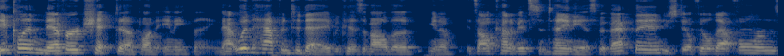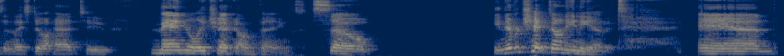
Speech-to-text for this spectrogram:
Eklund never checked up on anything. That wouldn't happen today because of all the, you know, it's all kind of instantaneous. But back then, you still filled out forms and they still had to manually check on things. So he never checked on any of it. And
